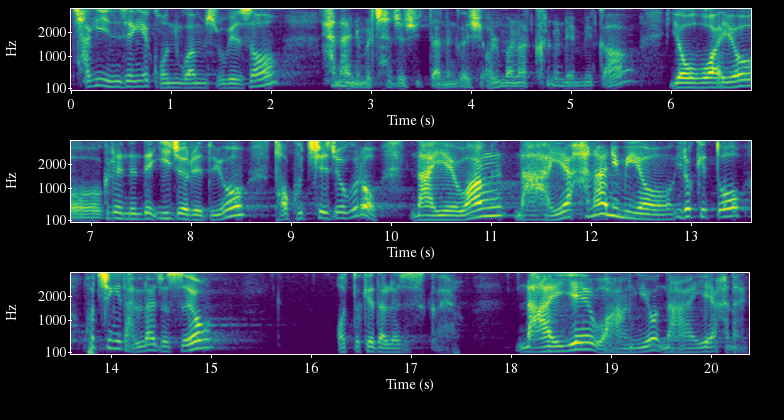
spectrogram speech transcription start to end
자기 인생의 곤고함 속에서 하나님을 찾을 수 있다는 것이 얼마나 큰 은혜입니까? 여호와여 그랬는데 2절에도요 더 구체적으로 나의 왕 나의 하나님이여 이렇게 또 호칭이 달라졌어요 어떻게 달라졌을까요? 나의 왕이요 나의 하나님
